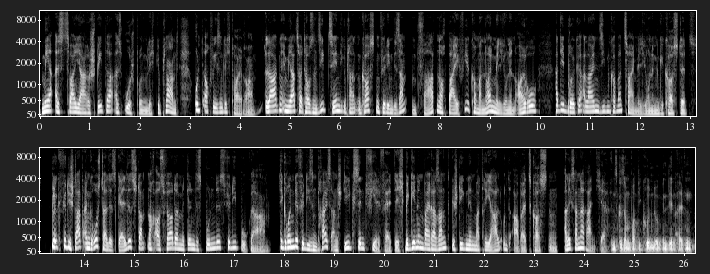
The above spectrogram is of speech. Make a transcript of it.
Mehr als zwei Jahre später als ursprünglich geplant und auch wesentlich teurer. Lagen im Jahr 2017 die geplanten Kosten für den gesamten Pfad noch bei 4,9 Millionen Euro, hat die Brücke allein 7,2 Millionen gekostet. Glück für die Stadt, ein Großteil des Geldes stammt noch aus Fördermitteln des Bundes für die Buga. Die Gründe für diesen Preisanstieg sind vielfältig, beginnen bei rasant gestiegenen Material- und Arbeitskosten. Alexander Reintje. Insgesamt war die Gründung in den alten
